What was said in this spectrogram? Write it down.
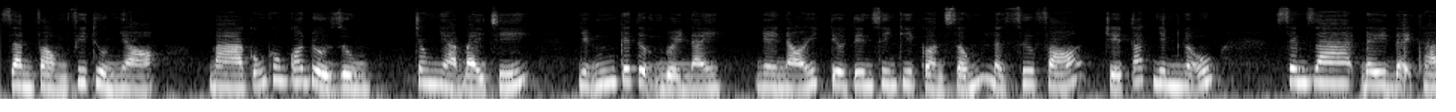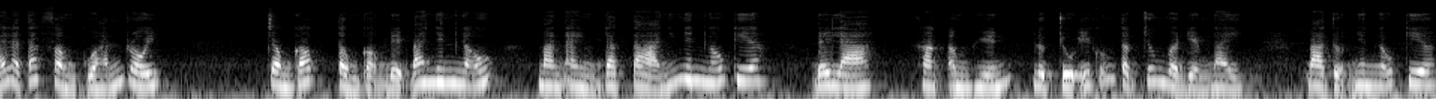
Gian phòng phi thường nhỏ mà cũng không có đồ dùng trong nhà bài trí. Những cái tượng người này nghe nói Tiêu tiên sinh khi còn sống là sư phó chế tác nhân ngẫu, xem ra đây đại khái là tác phẩm của hắn rồi. Trong góc tổng cộng để ba nhân ngẫu, màn ảnh đặc tả những nhân ngẫu kia. Đây là Khang Âm Huyến, lực chú ý cũng tập trung vào điểm này. Ba tượng nhân ngẫu kia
